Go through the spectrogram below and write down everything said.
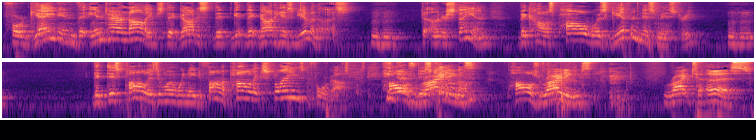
for gaining the entire knowledge that God is that that God has given us Mm-hmm. to understand, because Paul was given this mystery. Mm-hmm. That this Paul is the one we need to follow. Paul explains the four Gospels. He Paul's writings. them Paul's writings write to us,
